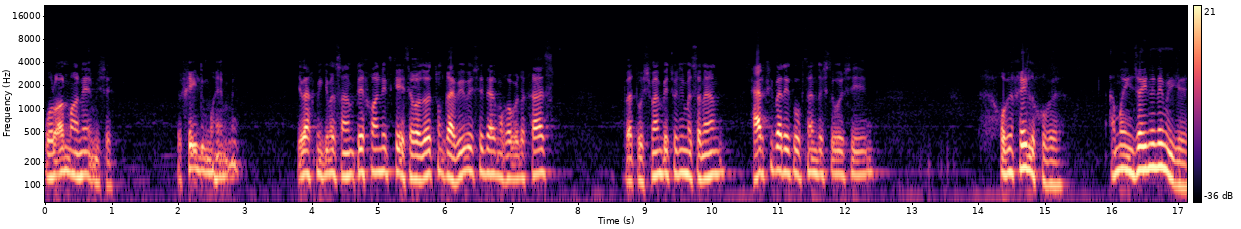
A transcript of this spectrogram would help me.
قرآن مانع میشه. خیلی مهمه. یه وقت میگه مثلا بخوانید که اعتقاداتتون قوی بشه در مقابل خصم. و دشمن بتونید مثلا حرفی برای گفتن داشته باشیم. خب این خیلی خوبه. اما اینجا اینو نمیگه.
